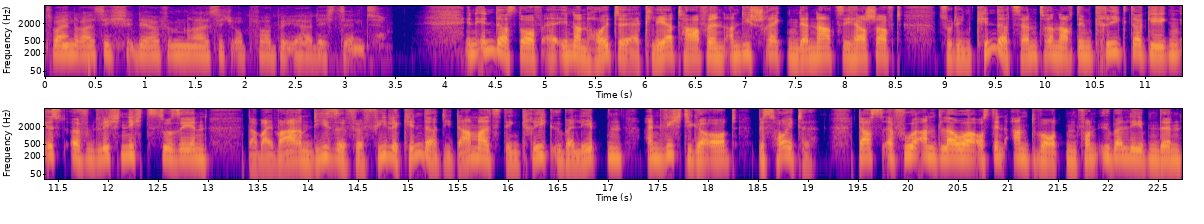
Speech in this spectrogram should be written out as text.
32 der 35 Opfer beerdigt sind. In Indersdorf erinnern heute Erklärtafeln an die Schrecken der Nazi-Herrschaft. Zu den Kinderzentren nach dem Krieg dagegen ist öffentlich nichts zu sehen. Dabei waren diese für viele Kinder, die damals den Krieg überlebten, ein wichtiger Ort bis heute. Das erfuhr Andlauer aus den Antworten von Überlebenden,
